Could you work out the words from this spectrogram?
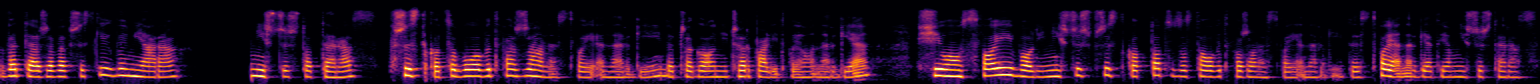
w eterze, we wszystkich wymiarach. Niszczysz to teraz. Wszystko, co było wytwarzane z twojej energii, do czego oni czerpali twoją energię, siłą swojej woli niszczysz wszystko to, co zostało wytworzone z twojej energii. To jest twoja energia, ty ją niszczysz teraz.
